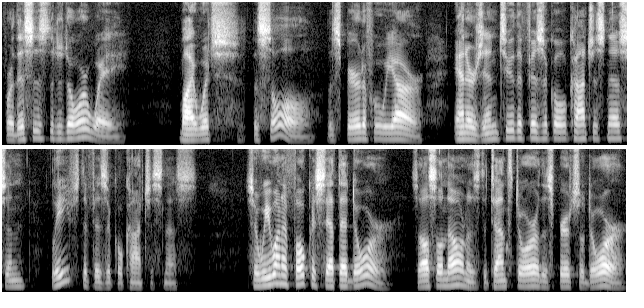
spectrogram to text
for this is the doorway by which the soul, the spirit of who we are, enters into the physical consciousness and leaves the physical consciousness. So we want to focus at that door. It's also known as the 10th door or the spiritual door,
